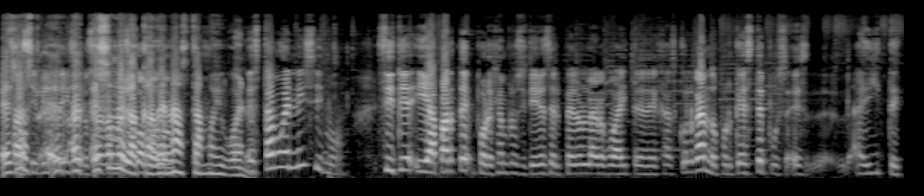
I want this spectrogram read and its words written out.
Eso, facilite y se los eso haga de más la cómodo. cadena está muy bueno. Está buenísimo. Si y aparte, por ejemplo, si tienes el pelo largo ahí te dejas colgando, porque este pues es ahí te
